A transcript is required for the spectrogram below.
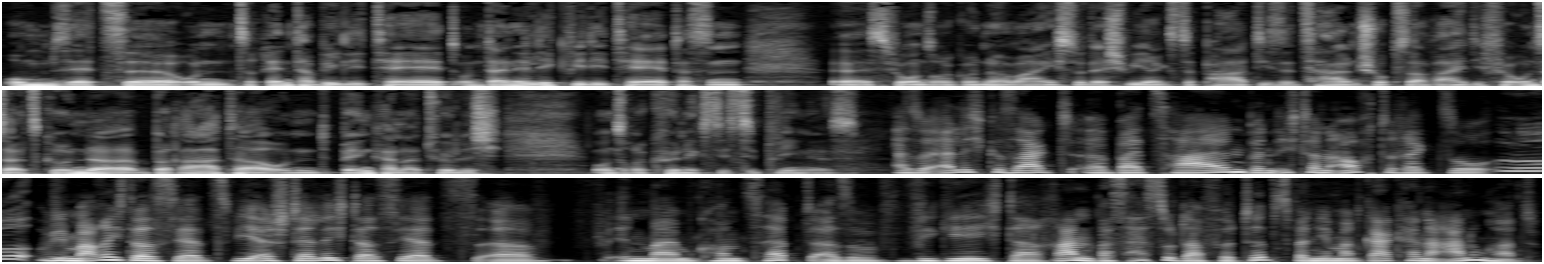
Umsätze und Rentabilität und deine Liquidität. Das äh, ist für unsere Gründer eigentlich so der schwierigste Part, diese Zahlenschubserei, die für uns als Gründer, Berater und Banker natürlich unsere Königsdisziplin ist. Also ehrlich gesagt, äh, bei Zahlen bin ich dann auch direkt so, wie mache ich das jetzt? Wie erstelle ich das jetzt äh, in meinem Konzept? Also wie gehe ich da ran? Was hast du da für Tipps, wenn jemand gar keine Ahnung hat?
